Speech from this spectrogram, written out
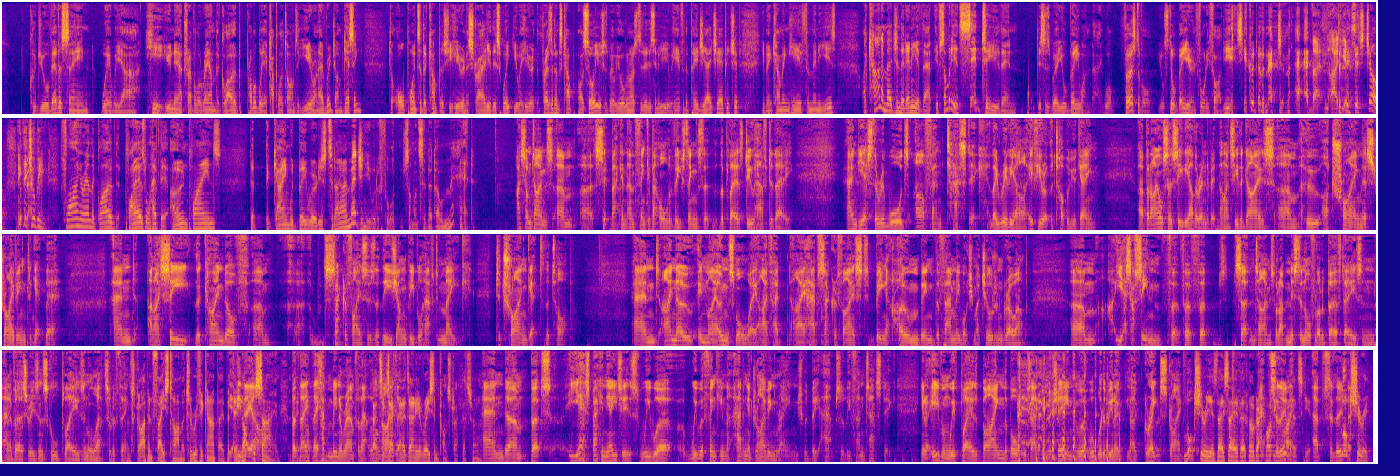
could you have ever seen where we are here? You now travel around the globe probably a couple of times a year on average, I'm guessing, to all points of the compass. You're here in Australia this week. You were here at the President's Cup, I saw you, which is where we organised to do this interview. You were here for the PGA Championship. You've been coming here for many years. I can't imagine that any of that, if somebody had said to you then, this is where you'll be one day. Well, first of all, you'll still be here in 45 years. You couldn't have imagined that. That I, yes. this job. But exactly. that you'll be flying around the globe, that players will have their own planes, that the game would be where it is today. I imagine you would have thought someone said that they were mad. I sometimes um, uh, sit back and, and think about all of these things that the players do have today. And yes, the rewards are fantastic. They really are if you're at the top of your game. Uh, but I also see the other end of it, and I see the guys um, who are trying, they're striving to get there, and and I see the kind of um, uh, sacrifices that these young people have to make to try and get to the top. And I know in my own small way, I've had, I have sacrificed being at home, being with the family, watching my children grow up, Um, yes, I've seen for, for, for certain times, but I've missed an awful lot of birthdays and anniversaries and school plays and all that sort of thing. Skype and FaceTime are terrific, aren't they? But they're not they the are. same. But, they, they the haven't been around for that long That's exactly, either. and it's only a recent construct. That's right. And um, but yes, back in the eighties, we were we were thinking that having a driving range would be absolutely fantastic. You know, even with players buying the balls out of a machine, w- would have been a, a great stride. forward. Luxury, as they say, the, the great Absolutely. Absolutely. Luxury.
